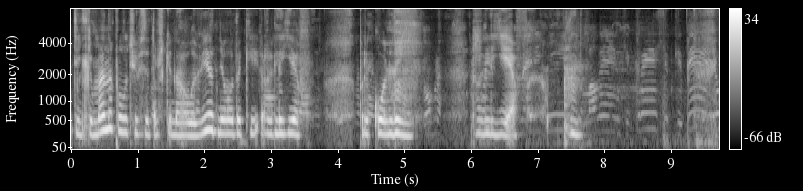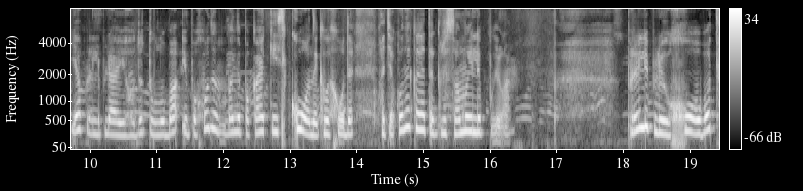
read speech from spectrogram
Тільки в мене получився трошки на голові від нього такий рельєф. Прикольний рельєф. Я приліпляю його до тулуба і походу в мене поки якийсь коник виходить. Хоча коника я так же само і ліпила. Приліплюю хобот.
